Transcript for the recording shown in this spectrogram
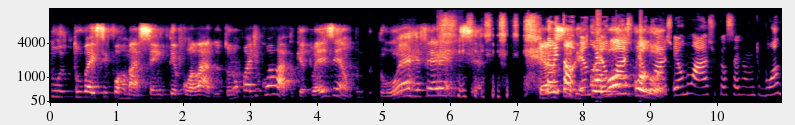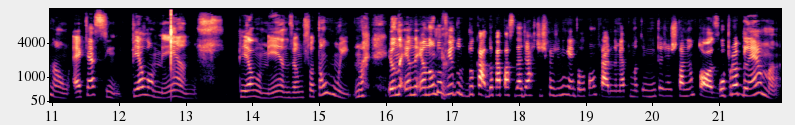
tu, tu vai se formar sem ter colado? Tu não pode colar, porque tu é exemplo, tu é referência. Quero não, então, saber, eu não, eu, não acho, eu, não acho, eu não acho que eu seja muito boa, não. É que assim, pelo menos, pelo menos, eu não sou tão ruim. É- Eu, eu, eu não duvido do, ca- da capacidade artística de ninguém, pelo contrário, na minha turma tem muita gente talentosa. O problema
